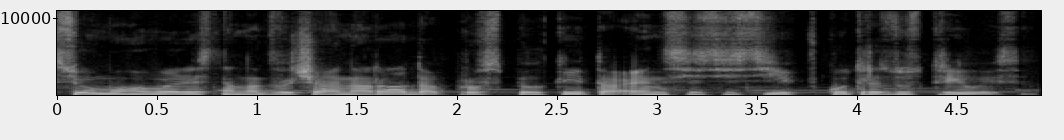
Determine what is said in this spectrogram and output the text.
7 вересня надзвичайна рада, профспілки та NCCC вкотре зустрілися.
